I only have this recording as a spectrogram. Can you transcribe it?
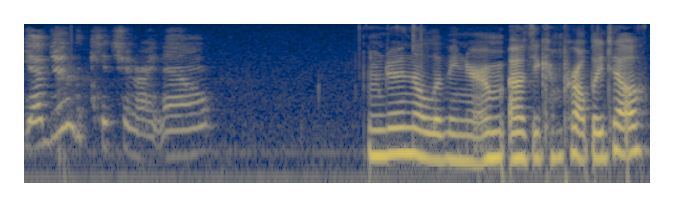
Yeah, I'm doing the kitchen right now. I'm doing the living room, as you can probably tell.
